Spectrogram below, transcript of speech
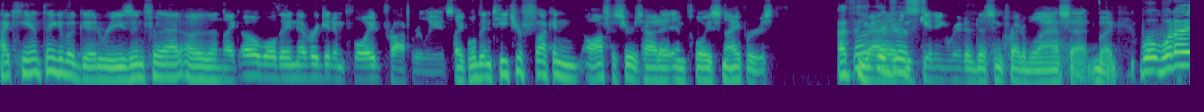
I can't think of a good reason for that other than like, oh, well, they never get employed properly. It's like, well, then teach your fucking officers how to employ snipers I think they're just getting rid of this incredible asset. But well. What I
